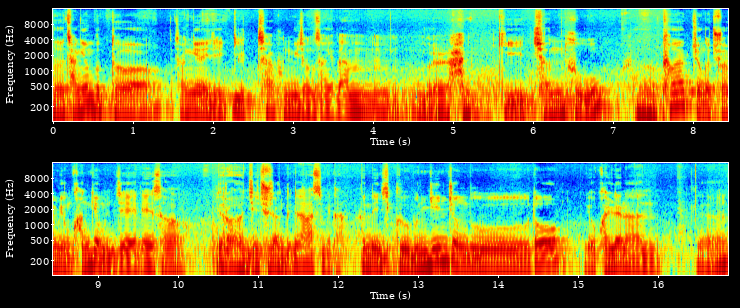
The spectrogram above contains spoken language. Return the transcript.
어, 작년부터 작년에 이제 1차 북미 정상회담을 하기 전후 어, 평화협정과 주한미군 관계 문제에 대해서 여러 이제 주장들이 나왔습니다. 근데 이제 그 문재인 정부도 요 관련한 그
